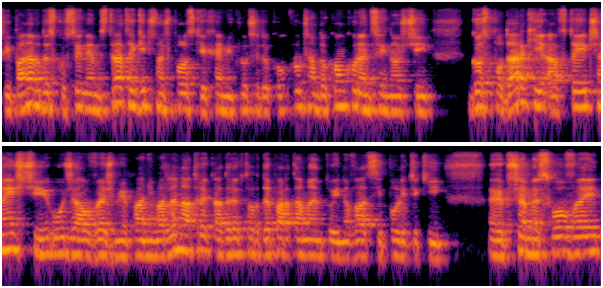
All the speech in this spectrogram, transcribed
czyli panelu dyskusyjnym Strategiczność polskiej chemii kluczy do, kluczem do konkurencyjności gospodarki, a w tej części udział weźmie pani Marlena Tryka, dyrektor Departamentu Innowacji Polityki e, Przemysłowej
